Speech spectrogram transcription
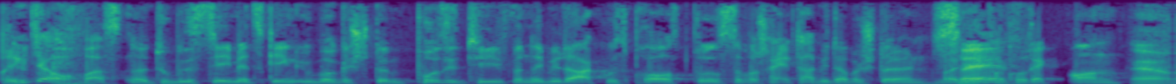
bringt ja auch was, ne? Du bist dem jetzt gegenüber gestimmt positiv. Wenn du wieder Akkus brauchst, wirst du wahrscheinlich da wieder bestellen, weil die Safe. einfach korrekt waren. Ja.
